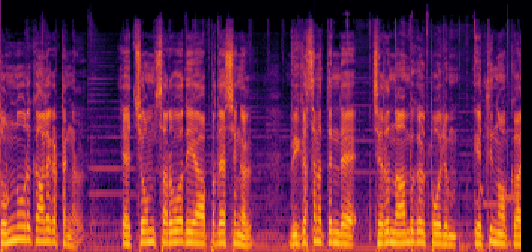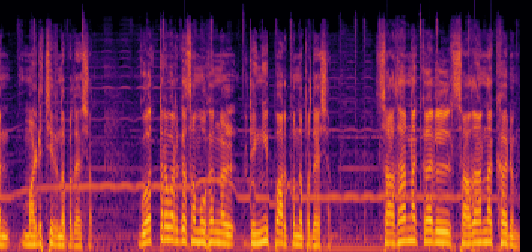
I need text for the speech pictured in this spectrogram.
തൊണ്ണൂറ് കാലഘട്ടങ്ങൾ ഏറ്റവും സർവോദയ പ്രദേശങ്ങൾ വികസനത്തിന്റെ ചെറുനാമ്പുകൾ പോലും എത്തിനോക്കാൻ മടിച്ചിരുന്ന പ്രദേശം. ഗോത്രവർഗ സമൂഹങ്ങൾ തിങ്ങിപ്പാർക്കുന്ന പ്രദേശം. സാധാരണക്കാരിൽ സാധാരണക്കാരും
